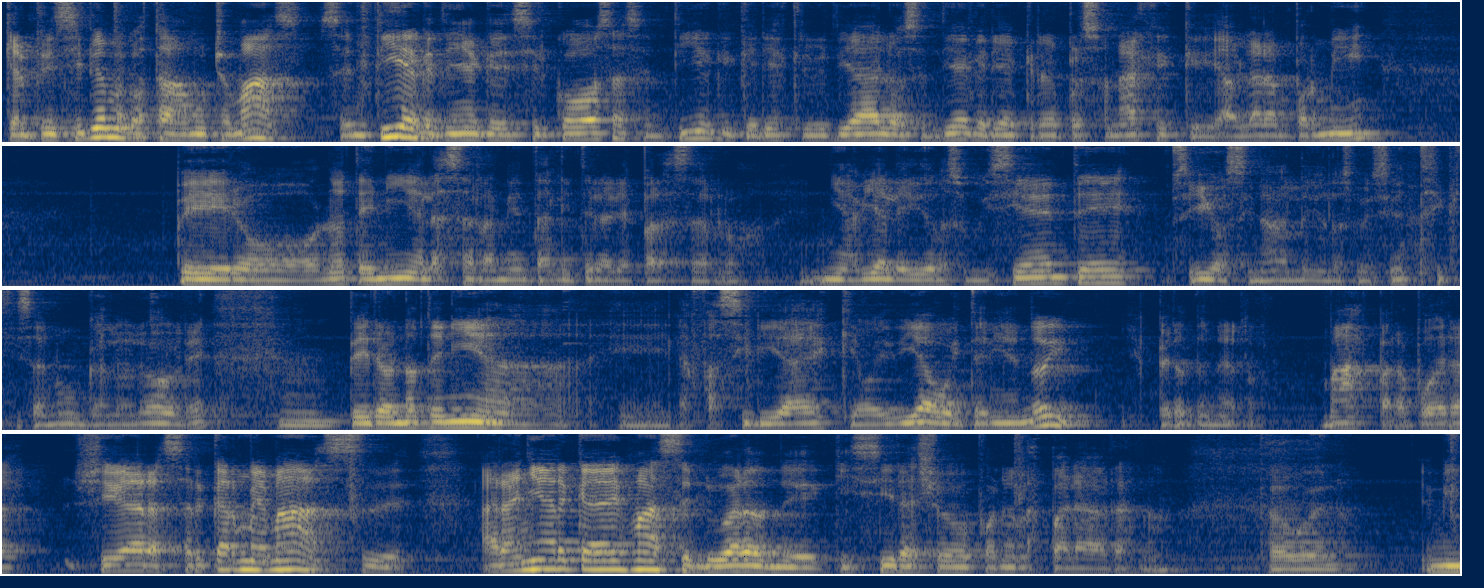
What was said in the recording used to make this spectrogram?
que al principio me costaba mucho más. Sentía que tenía que decir cosas, sentía que quería escribir diálogos, sentía que quería crear personajes que hablaran por mí, pero no tenía las herramientas literarias para hacerlo. Ni había leído lo suficiente, sigo sin haber leído lo suficiente, quizá nunca lo logre, Mm. pero no tenía eh, las facilidades que hoy día voy teniendo y, espero tener más para poder llegar a acercarme más, eh, arañar cada vez más el lugar donde quisiera yo poner las palabras. ¿no? Está bueno. En mi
